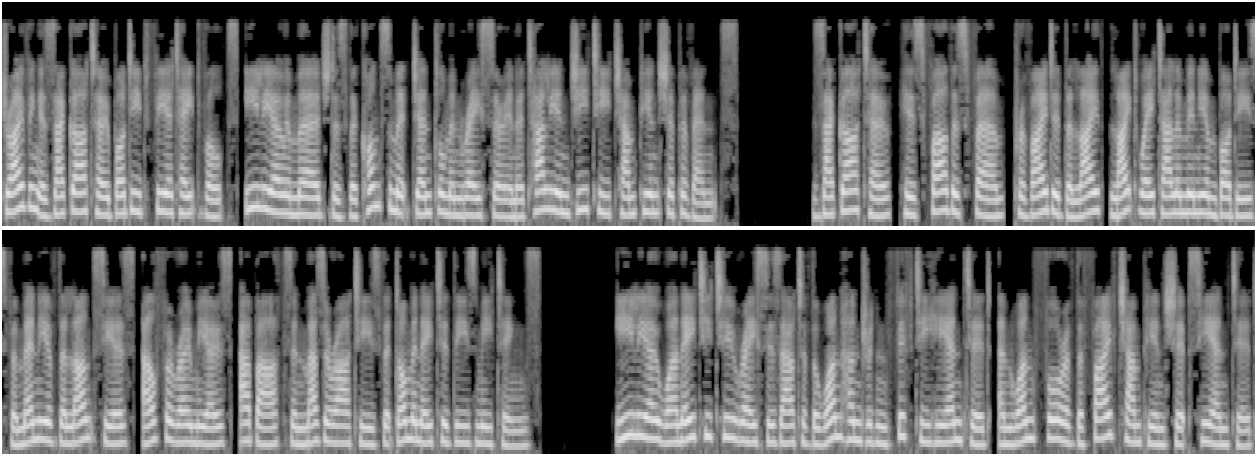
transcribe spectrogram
driving a Zagato-bodied Fiat 8 volts, Elio emerged as the consummate gentleman racer in Italian GT championship events. Zagato, his father's firm, provided the lithe, lightweight aluminium bodies for many of the Lancias, Alfa Romeos, Abarths and Maseratis that dominated these meetings. Elio won 82 races out of the 150 he entered, and won four of the five championships he entered.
